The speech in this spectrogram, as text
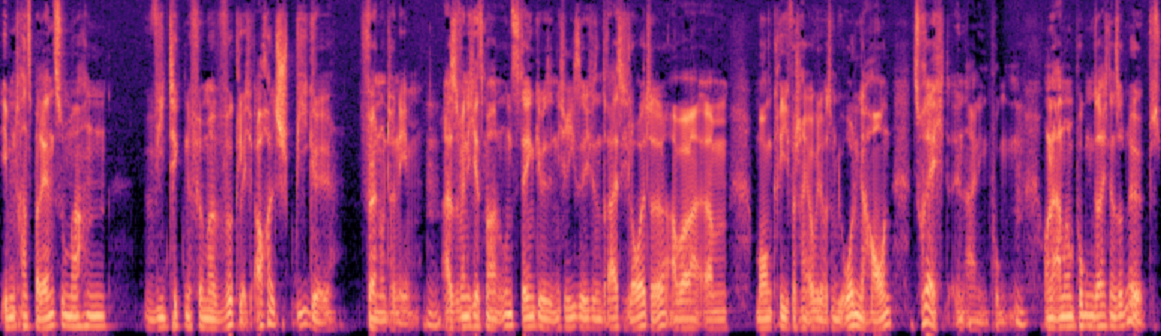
eben transparent zu machen, wie tickt eine Firma wirklich, auch als Spiegel für ein Unternehmen. Mhm. Also wenn ich jetzt mal an uns denke, wir sind nicht riesig, wir sind 30 Leute, aber ähm, morgen kriege ich wahrscheinlich auch wieder was um die Ohren gehauen. Zu Recht in einigen Punkten. Mhm. Und in anderen Punkten sage ich dann so, nö, das,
